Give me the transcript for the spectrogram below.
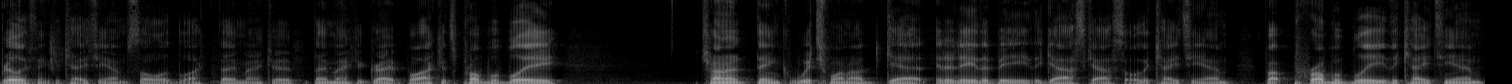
really think the KTM solid. Like they make a they make a great bike. It's probably trying to think which one I'd get. It'd either be the gas gas or the KTM, but probably the KTM.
